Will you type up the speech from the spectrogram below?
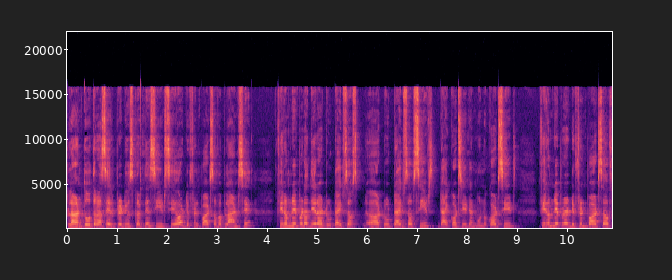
प्लांट दो तरह से रिप्रोड्यूस करते हैं सीड से और different parts of a plant से फिर हमने पढ़ा there are two types of two types of seeds dicot seed and monocot seeds फिर हमने पढ़ा different parts of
